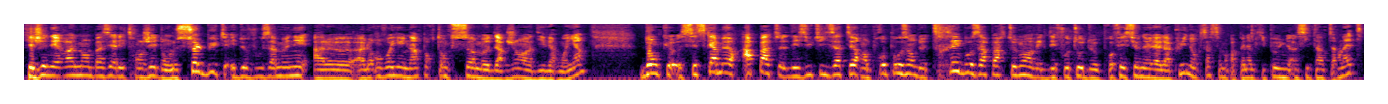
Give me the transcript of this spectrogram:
qui est généralement basé à l'étranger, dont le seul but est de vous amener à, le- à leur envoyer une importante somme d'argent à divers moyens. Donc euh, ces scammers appâtent des utilisateurs en proposant de très beaux appartements avec des photos de professionnels à l'appui. Donc ça, ça me rappelle un petit peu une- un site internet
